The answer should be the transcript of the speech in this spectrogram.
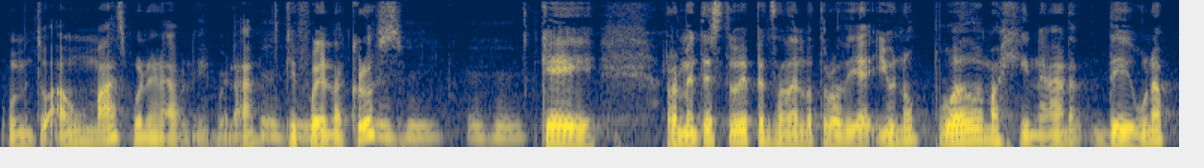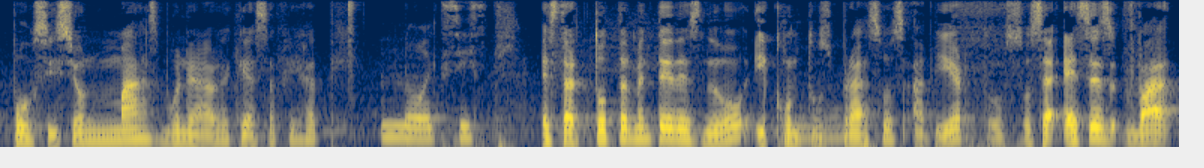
un momento aún más vulnerable, ¿verdad? Que fue en la cruz. Que realmente estuve pensando el otro día, yo no puedo imaginar de una posición más vulnerable que esa, fíjate. No existe. Estar totalmente desnudo y con tus brazos abiertos. O sea, ese es, va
